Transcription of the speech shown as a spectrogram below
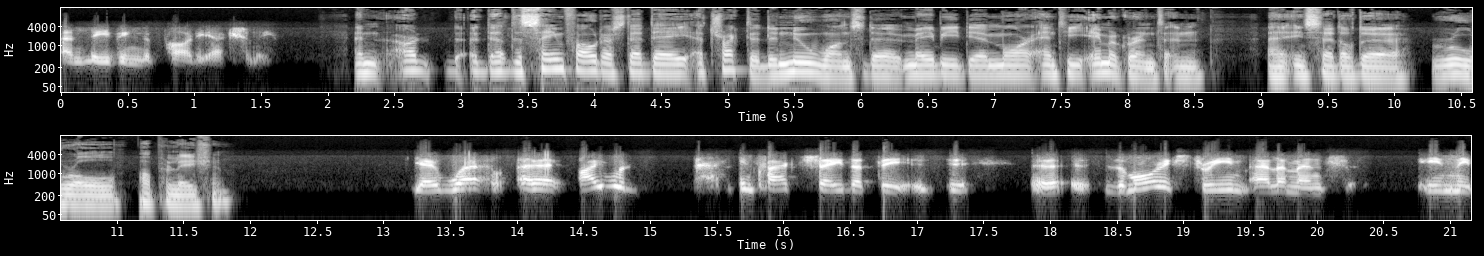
and leaving the party actually. And are that the same voters that they attracted, the new ones, the maybe the more anti-immigrant and uh, instead of the rural population? Yeah, well, uh, I would, in fact, say that the uh, the more extreme elements in the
